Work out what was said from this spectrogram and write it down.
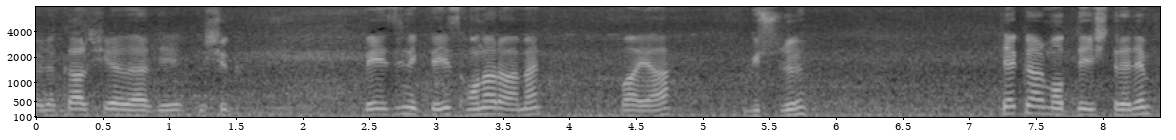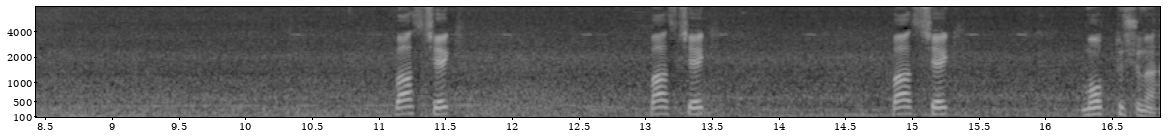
Şöyle karşıya verdiği ışık. Benzinlikteyiz. Ona rağmen bayağı güçlü. Tekrar mod değiştirelim. Bas çek. Bas çek. Bas çek. Mod tuşuna.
